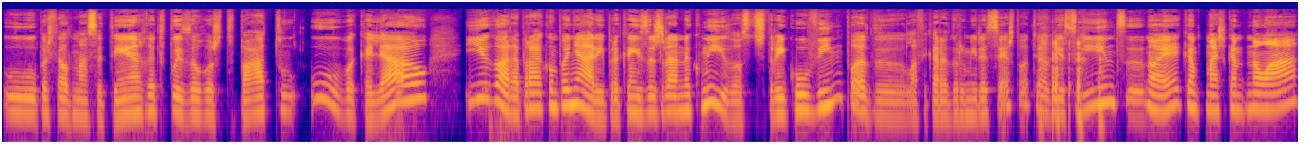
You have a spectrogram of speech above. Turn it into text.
o pastel de massa tenra, depois arroz de pato, o bacalhau e agora para acompanhar e para quem exagerar na comida ou se distrair com o vinho, pode lá ficar a dormir a sexta ou até ao dia seguinte, não é? Campo mais campo não há.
